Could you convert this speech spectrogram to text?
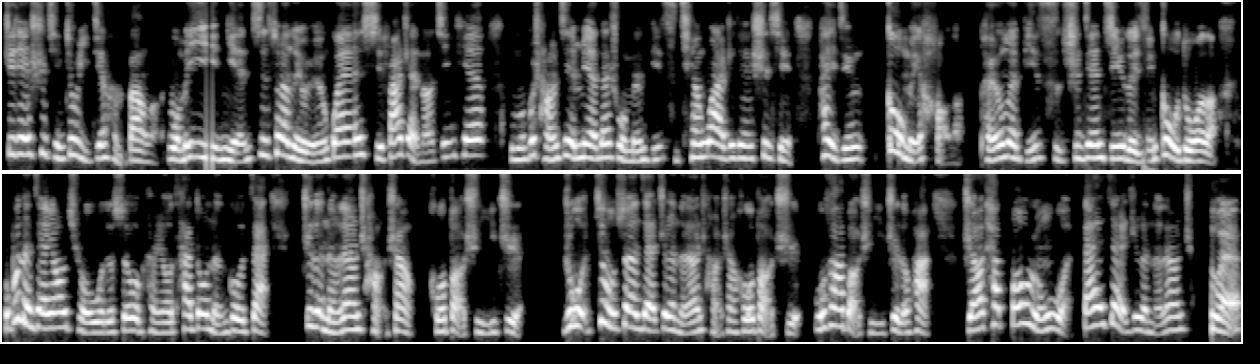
这件事情就已经很棒了。我们以年计算的有缘关系发展到今天，我们不常见面，但是我们彼此牵挂这件事情，它已经够美好了。朋友们彼此之间给予的已经够多了，我不能再要求我的所有朋友他都能够在这个能量场上和我保持一致。如果就算在这个能量场上和我保持无法保持一致的话，只要他包容我待在这个能量场，对。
